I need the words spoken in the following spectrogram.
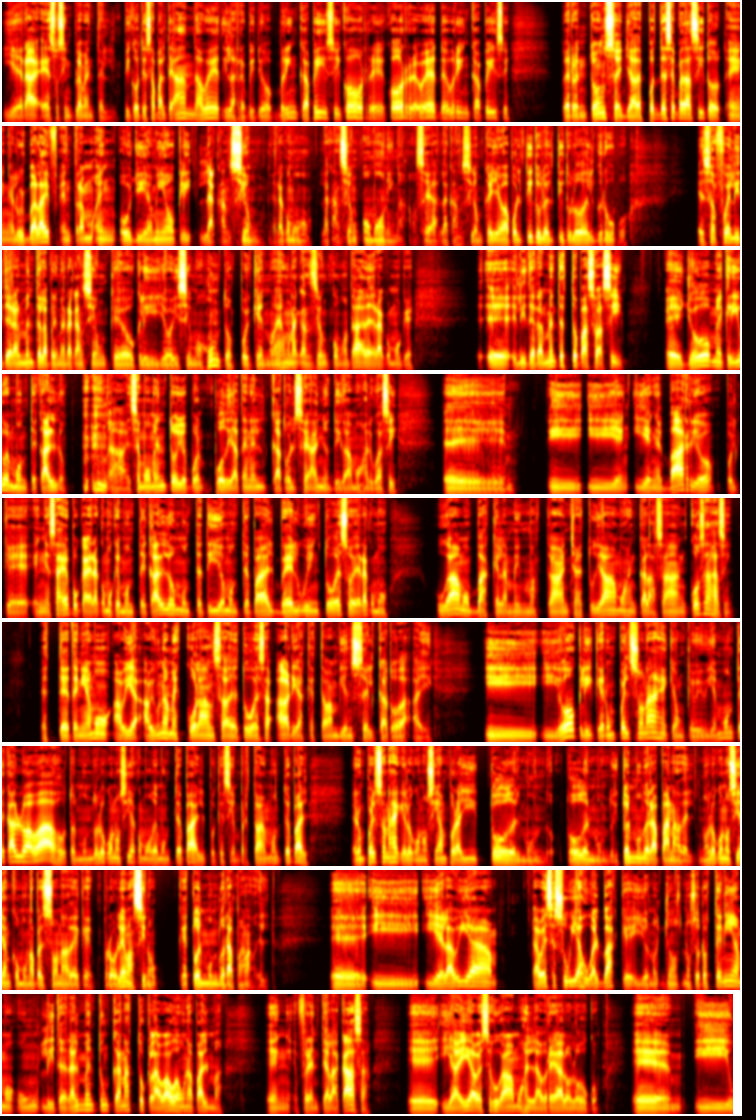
y era eso simplemente, el picoteó esa parte, anda, vete, y la repitió, brinca, pisi, corre, corre, vete, brinca, pisi. Pero entonces, ya después de ese pedacito, en el Urbalife, entramos en OGM Oakley, la canción. Era como la canción homónima, o sea, la canción que lleva por título el título del grupo. Esa fue literalmente la primera canción que Oakley y yo hicimos juntos, porque no es una canción como tal, era como que eh, literalmente esto pasó así. Eh, yo me crío en Monte Carlo. A ese momento yo po- podía tener 14 años, digamos, algo así. Eh, y, y en, y en el barrio, porque en esa época era como que Monte Carlo, Montetillo, Montepal, Bellwin, todo eso era como jugábamos básquet en las mismas canchas, estudiábamos en Calazán, cosas así. Este, teníamos, había, había una mezcolanza de todas esas áreas que estaban bien cerca todas ahí. Y, y Oakley, que era un personaje que aunque vivía en Monte Carlo abajo, todo el mundo lo conocía como de Montepal, porque siempre estaba en Montepal, era un personaje que lo conocían por allí todo el mundo, todo el mundo. Y todo el mundo era pana de él. No lo conocían como una persona de que problemas, sino que todo el mundo era pana de él. Eh, y, y él había, a veces subía a jugar básquet y yo, no- yo- nosotros teníamos un, literalmente un canasto clavado a una palma en, frente a la casa. eh, y ahí a veces jugábamos en la brea a lo loco. Eh, y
